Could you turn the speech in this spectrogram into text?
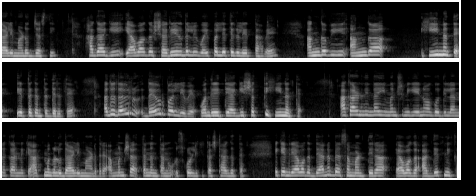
ದಾಳಿ ಮಾಡೋದು ಜಾಸ್ತಿ. ಹಾಗಾಗಿ ಯಾವಾಗ ಶರೀರದಲ್ಲಿ ವೈಫಲ್ಯತೆಗಳಿರ್ತವೆ, ಅಂಗವಿ, ಅಂಗ ಹೀನತೆ ಇರ್ತಕ್ಕಂಥದ್ದಿರುತ್ತೆ ಅದು ದೌರ್, ದೌರ್ಬಲ್ಯವೇ, ಒಂದು ರೀತಿಯಾಗಿ ಶಕ್ತಿಹೀನತೆ. ಆ ಕಾರಣದಿಂದ ಈ ಮನುಷ್ಯನಿಗೆ ಏನೂ ಆಗೋದಿಲ್ಲ ಅನ್ನೋ ಕಾರಣಕ್ಕೆ ಆತ್ಮಗಳು ದಾಳಿ ಮಾಡಿದ್ರೆ ಆ ಮನುಷ್ಯ ತನ್ನನ್ನು ತಾನು ಉಳಿಸ್ಕೊಳ್ಳಿಕ್ಕೆ ಕಷ್ಟ ಆಗುತ್ತೆ. ಏಕೆಂದರೆ ಯಾವಾಗ ಧ್ಯಾನಾಭ್ಯಾಸ ಮಾಡ್ತೀರಾ, ಯಾವಾಗ ಆಧ್ಯಾತ್ಮಿಕ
